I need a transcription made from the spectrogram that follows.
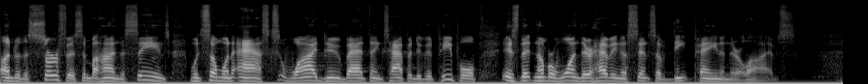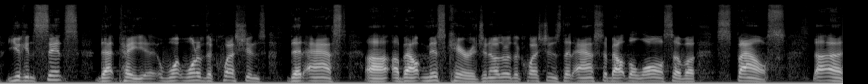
under the surface and behind the scenes when someone asks, Why do bad things happen to good people? is that number one, they're having a sense of deep pain in their lives you can sense that pain. Uh, one of the questions that asked uh, about miscarriage, another of the questions that asked about the loss of a spouse, uh,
